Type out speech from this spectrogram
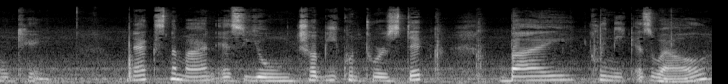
Okay. Next naman is yung Chubby Contour Stick by Clinique as well.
